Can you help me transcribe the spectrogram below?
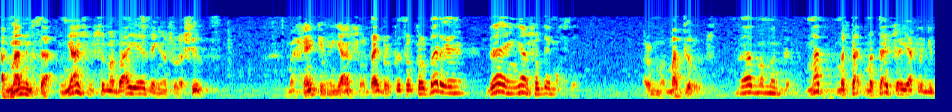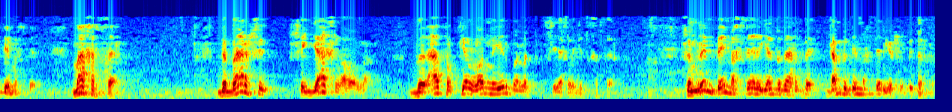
אז מה נמצא? עניין של שם הבעיה זה עניין של השיר. לכן כן עניין של די בלכות של כל בריה, זה עניין של די מחסרת. מה פירוש? מתי שייך להגיד די מחסר? מה חסר? דבר ששייך לעולם, ואף על כן לא מאיר בו שייך להגיד חסר. כשאומרים די מחסר, יש בזה הרבה, גם בדי מחסר יש הרבה דרגות.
